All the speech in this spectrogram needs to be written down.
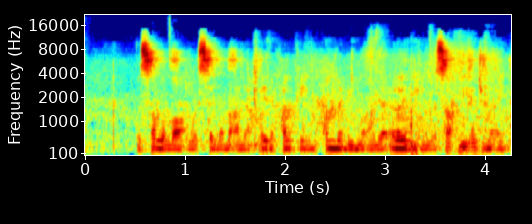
وصلى الله وسلم على خير خلقه محمد وعلى آله وصحبه أجمعين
